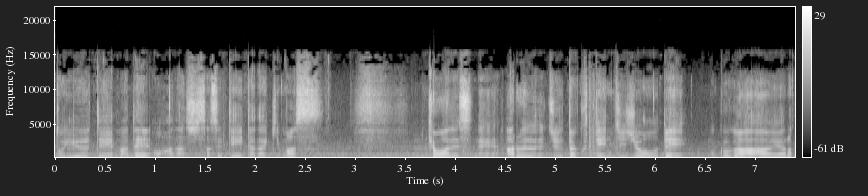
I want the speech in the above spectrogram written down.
というテーマでお話しさせていただきます。今日はですねある住宅展示場で僕がやっ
